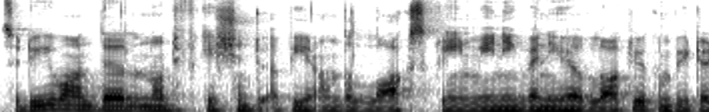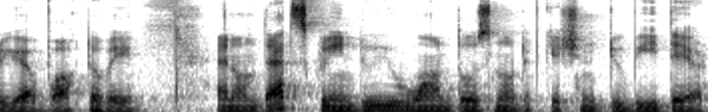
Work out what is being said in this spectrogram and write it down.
so do you want the notification to appear on the lock screen? Meaning when you have locked your computer you have walked away. And on that screen do you want those notifications to be there?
